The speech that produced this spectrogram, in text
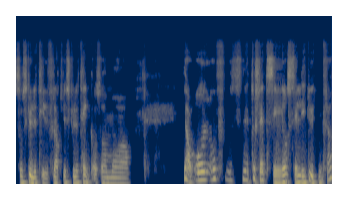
som skulle til for at vi skulle tenke oss om å Ja, og, og, rett og slett se oss selv litt utenfra.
